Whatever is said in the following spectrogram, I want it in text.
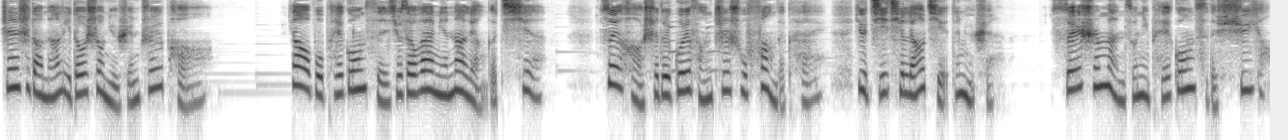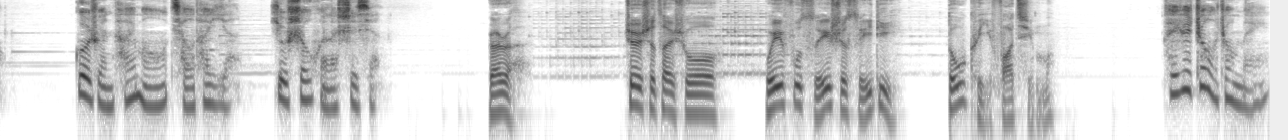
真是到哪里都受女人追捧，要不裴公子就在外面那两个妾。最好是对闺房之术放得开，又极其了解的女人，随时满足你裴公子的需要。顾软抬眸瞧他一眼，又收回了视线。软软，这是在说，为夫随时随地都可以发情吗？裴玉皱了皱眉，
